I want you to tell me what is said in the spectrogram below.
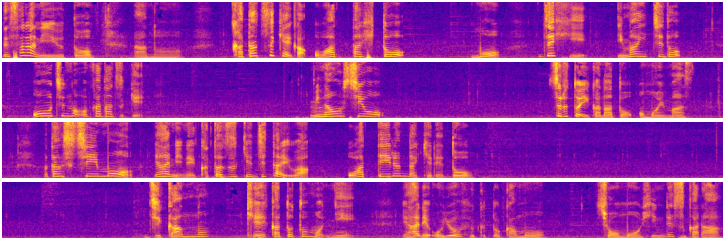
でさらに言うとあの片付けが終わった人も是非今一度お家のお片付け見直しをするといいかなと思います。私もやはりね片付け自体は終わっているんだけれど時間の経過とともにやはりお洋服とかも消耗品ですから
